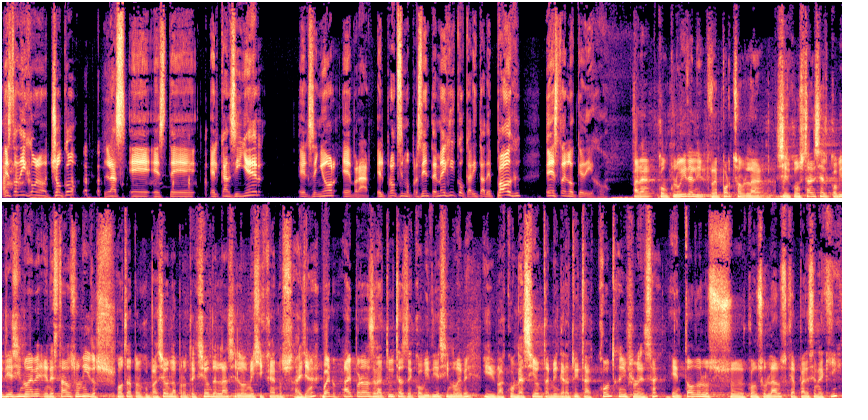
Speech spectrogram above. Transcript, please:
Esto dijo Choco, las, eh, este, el canciller el señor Ebrard, el próximo presidente de México, carita de Pug. Esto es lo que dijo. Para concluir el reporte sobre la circunstancia del COVID-19 en Estados Unidos, otra preocupación, la protección de las y los mexicanos allá. Bueno, hay pruebas gratuitas de COVID-19 y vacunación también gratuita contra influenza en todos los eh, consulados que aparecen aquí,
